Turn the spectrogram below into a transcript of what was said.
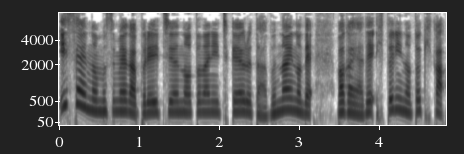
1歳の娘がプレイ中の大人に近寄ると危ないので我が家で1人の時か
